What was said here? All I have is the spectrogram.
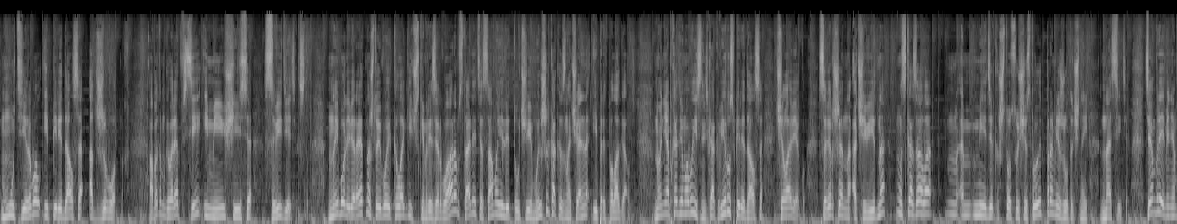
мутировал и передался от животных – об этом говорят все имеющиеся свидетельства. Наиболее вероятно, что его экологическим резервуаром стали те самые летучие мыши, как изначально и предполагалось. Но необходимо выяснить, как вирус передался человеку. Совершенно очевидно, сказала медик, что существует промежуточный носитель. Тем временем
